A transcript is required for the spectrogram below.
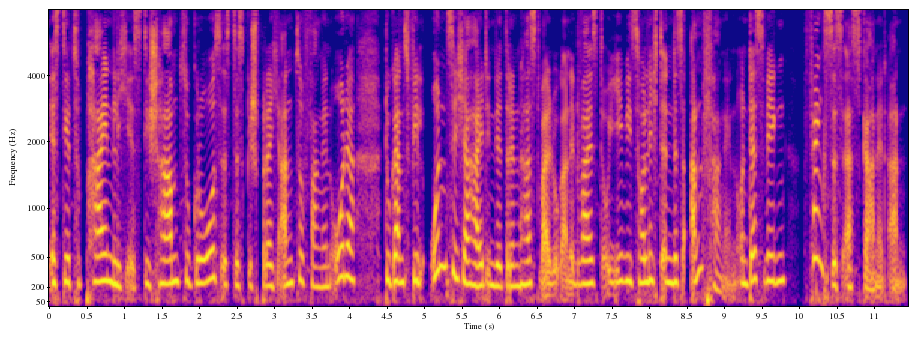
es dir zu peinlich ist, die Scham zu groß ist, das Gespräch anzufangen oder du ganz viel Unsicherheit in dir drin hast, weil du gar nicht weißt, oh je, wie soll ich denn das anfangen? Und deswegen fängst es erst gar nicht an.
